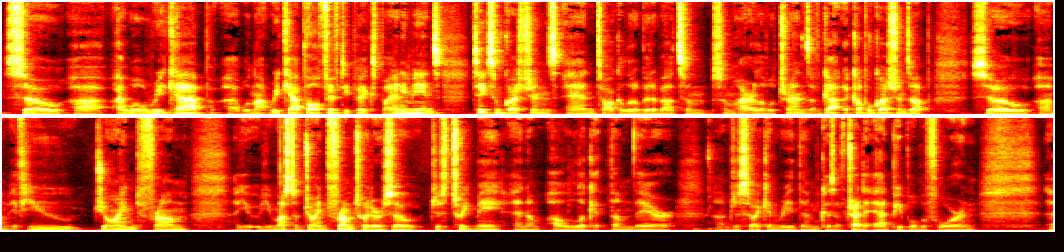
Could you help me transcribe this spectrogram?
So, uh, I will recap. I will not recap all 50 picks by any means. Take some questions and talk a little bit about some some higher level trends. I've got a couple questions up. So, um, if you joined from you, you must have joined from Twitter, so just tweet me and i will look at them there um, just so I can read them because I've tried to add people before and uh,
